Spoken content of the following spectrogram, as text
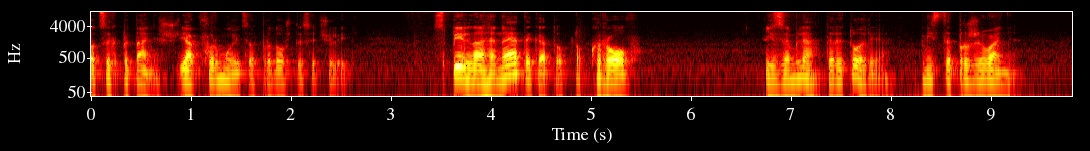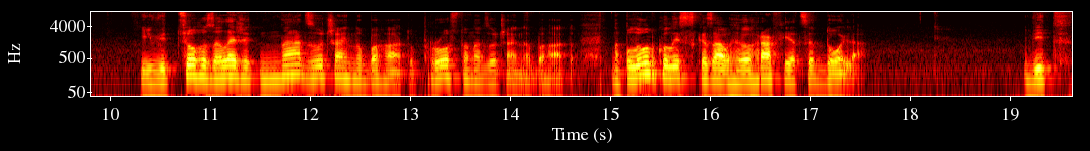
оцих питань, як формується впродовж тисячоліть. Спільна генетика, тобто кров і земля, територія, місце проживання. І від цього залежить надзвичайно багато, просто надзвичайно багато. Наполеон колись сказав, географія це доля. Від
